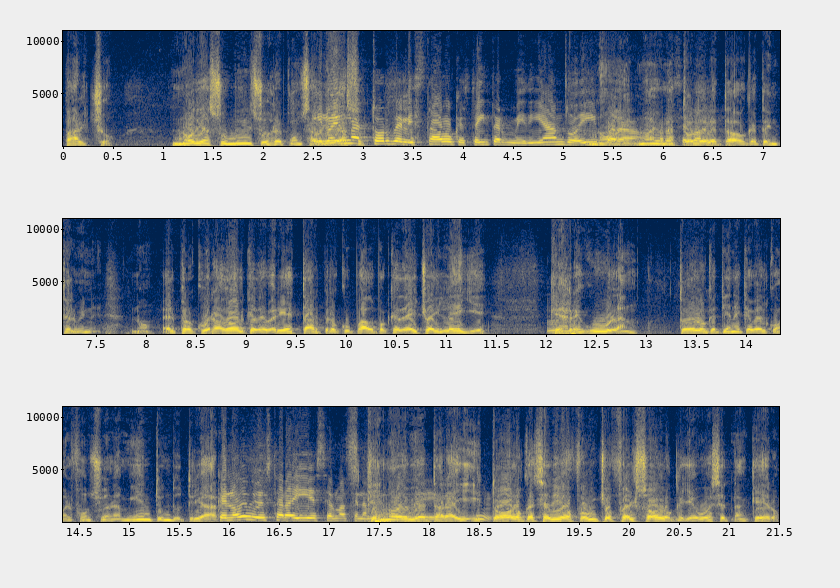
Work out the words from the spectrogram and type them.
parcho, no de asumir su responsabilidad. ¿Y no hay un actor del Estado que esté intermediando ahí para... No hay un actor del Estado que esté interviniendo, no. El procurador que debería estar preocupado, porque de hecho hay leyes que regulan todo lo que tiene que ver con el funcionamiento industrial. Que no debió estar ahí ese almacenamiento. Que no debió estar ahí. Y todo lo que se dio fue un chofer solo que llevó ese tanquero.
